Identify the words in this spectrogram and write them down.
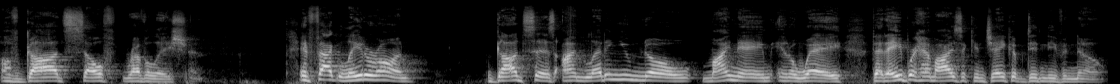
of God's self revelation. In fact, later on, God says, I'm letting you know my name in a way that Abraham, Isaac, and Jacob didn't even know.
